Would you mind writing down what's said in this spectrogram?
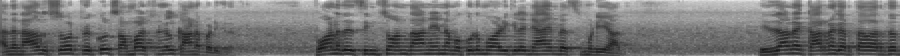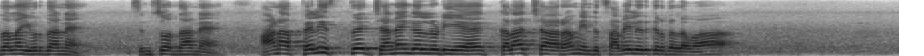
அந்த நாலு சோற்றுக்குள் சம்பாஷணங்கள் காணப்படுகிறது. போனது சிம்சோன் தானே நம்ம குடும்ப வாழ்க்கையில் நியாயம் பேச முடியாது. இதுதானே காரணகர்த்தாவாக இருந்ததெல்லாம் இவர் தானே சிம்சோன் தானே. ஆனால் பெலிஸ்த ஜனங்களுடைய கலாச்சாரம் இன்று சபையில் இருக்கிறதல்லவா?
